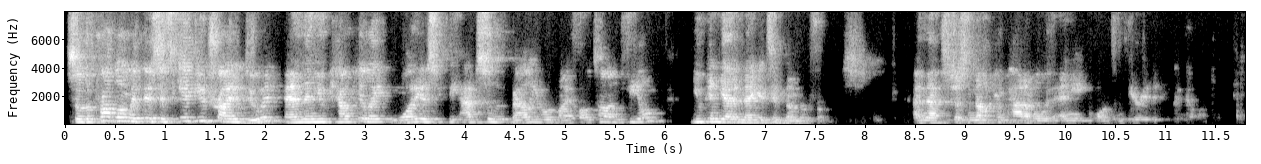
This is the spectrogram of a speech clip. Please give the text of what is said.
So the problem with this is if you try to do it and then you calculate what is the absolute value of my photon field, you can get a negative number from this. And that's just not compatible with any quantum theory that you can come up with.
